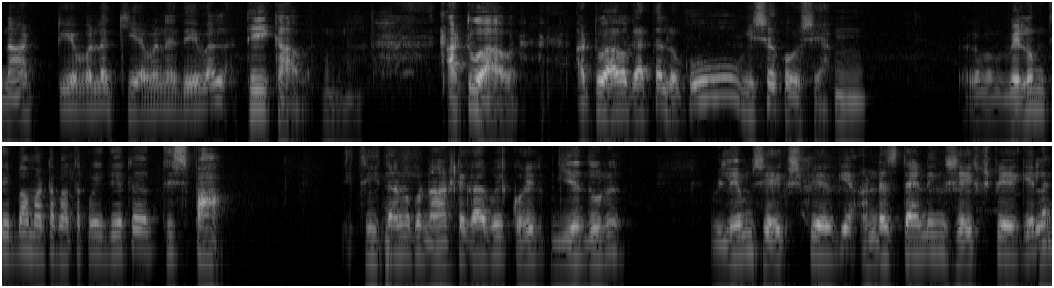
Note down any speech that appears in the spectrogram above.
නාට්‍යවල කියවන දේවල් ටීකාව. අටුවාව. අටුවාව ගත්ත ලොකු විෂකෝෂයක්. වෙලුම් තිබ්බා මට මතක විදියට 35ක් ඉතින් හිතන්නකො නාට්‍යකාරයෙක් කොහෙ ගිය දුර විලියම් ෂේක්ස්පියර්ගේ අන්ඩර්ස්ටෑන්ඩිං ෂේක්ස්පියර් කියලා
